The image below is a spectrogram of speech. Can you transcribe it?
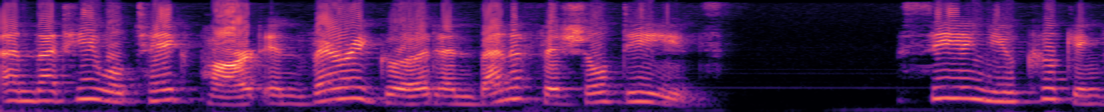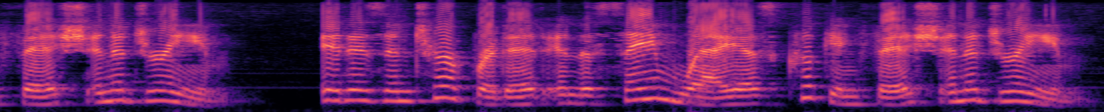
And that he will take part in very good and beneficial deeds. Seeing you cooking fish in a dream. It is interpreted in the same way as cooking fish in a dream.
